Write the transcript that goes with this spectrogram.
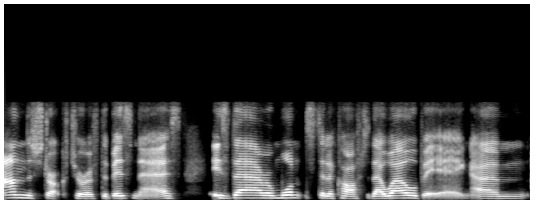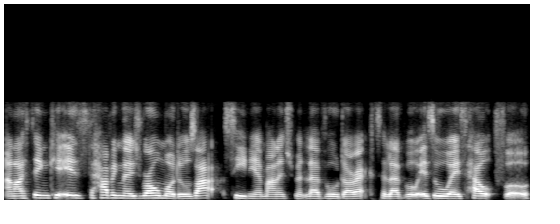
and the structure of the business is there and wants to look after their well-being um, and i think it is having those role models at senior management level director level is always helpful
